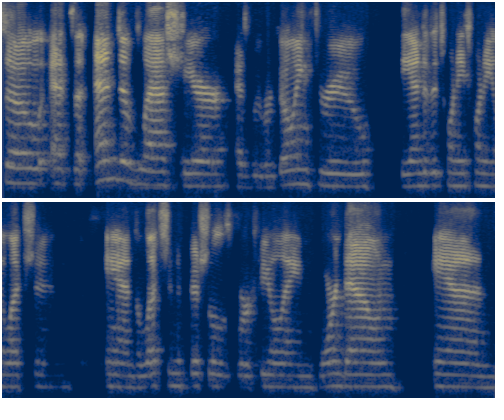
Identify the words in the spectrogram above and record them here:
So at the end of last year, as we were going through the end of the 2020 election and election officials were feeling worn down and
